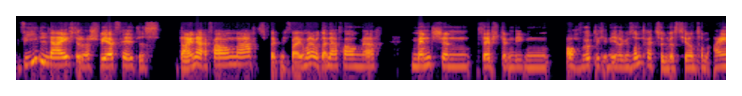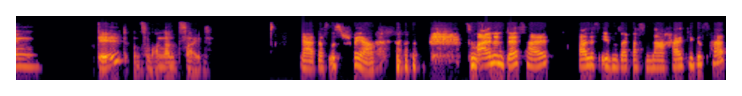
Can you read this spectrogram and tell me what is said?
wie leicht oder schwer fällt es deiner Erfahrung nach, das ist vielleicht nicht allgemein, aber deiner Erfahrung nach, Menschen, Selbstständigen auch wirklich in ihre Gesundheit zu investieren und zum einen Geld und zum anderen Zeit? Ja, das ist schwer. zum einen deshalb, weil es eben so etwas Nachhaltiges hat.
